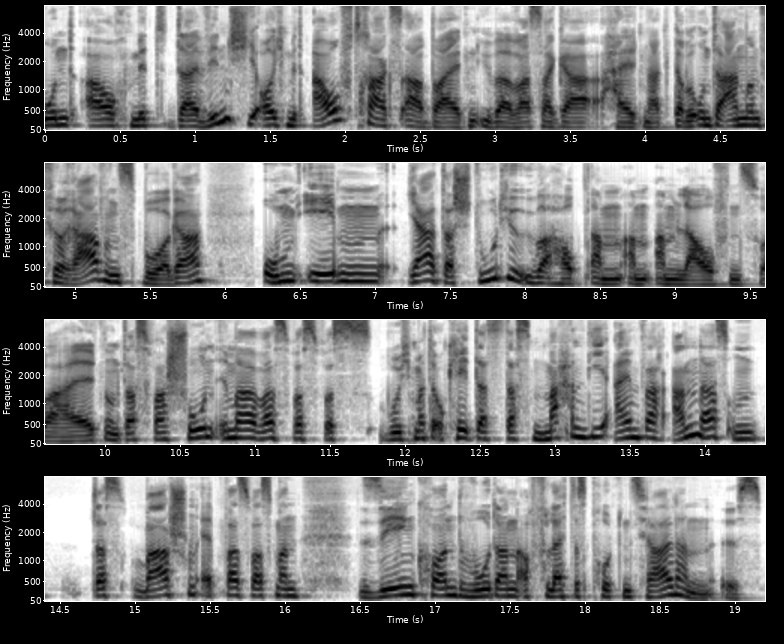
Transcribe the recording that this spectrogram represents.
und auch mit Da Vinci euch mit Auftragsarbeiten über Wasser gehalten hat. Ich glaube, unter anderem für Ravensburger, um eben, ja, das Studio überhaupt am, am, am Laufen zu erhalten. Und das war schon immer was, was, was, wo ich meinte, okay, das, das machen die einfach anders und das war schon etwas, was man sehen konnte, wo dann auch vielleicht das Potenzial dann ist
